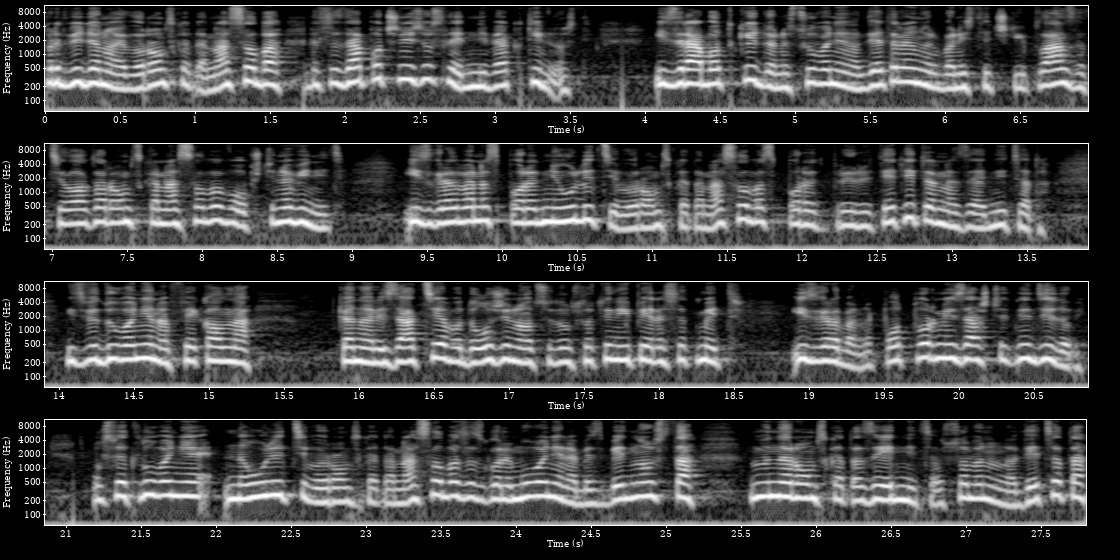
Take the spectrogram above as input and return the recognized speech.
предвидено е во ромската населба да се започне и со следниве активности изработка и донесување на детален урбанистички план за целата ромска населба во општина Виница, изградба на споредни улици во ромската населба според приоритетите на заедницата, изведување на фекална канализација во должина од 750 метри, изградба на подпорни заштитни зидови, осветлување на улици во ромската населба за зголемување на безбедноста на ромската заедница, особено на децата,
